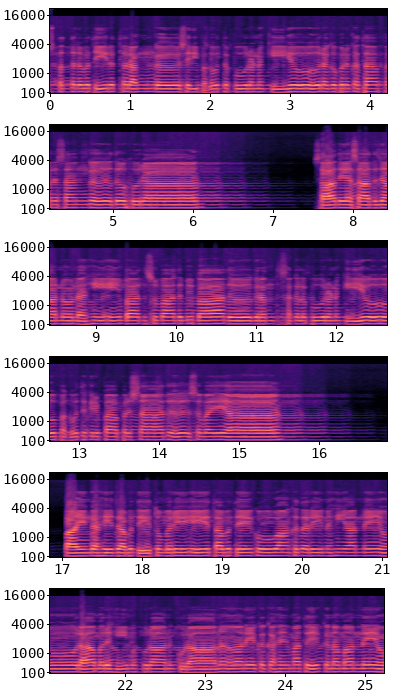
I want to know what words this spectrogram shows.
ਸਤਦਰ ਤੀਰਥ ਰੰਗ, ਸ੍ਰੀ ਭਗਵਤ ਪੂਰਨ ਕੀਓ, ਰਗਪੁਰ ਕਥਾ ਪ੍ਰਸੰਗ, ਦੋਹਰਾ। ਸਾਧ ਅਸਾਧ ਜਾਨੋ ਨਹੀਂ, ਬਾਦ ਸੁਬਾਦ ਵਿਵਾਦ ਗ੍ਰੰਥ ਸਕਲ ਪੂਰਨ ਕੀਓ, ਭਗਵਤ ਕਿਰਪਾ ਪ੍ਰਸਾਦ ਸਵਈਆ ਗਹੇ ਜਬ ਤੇ ਤੁਮਰੇ ਤਬ ਤੇ ਕੋ ਆਂਖ ਤਰੇ ਨਹੀਂ ਆਨਿਓ। RAM ਰਹੀਮ ਪੁਰਾਨ ਕੁਰਾਨ, ਅਨੇਕ ਕਹੇ ਮਤ ਏਕ ਨ ਮਾਨਿਓ।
